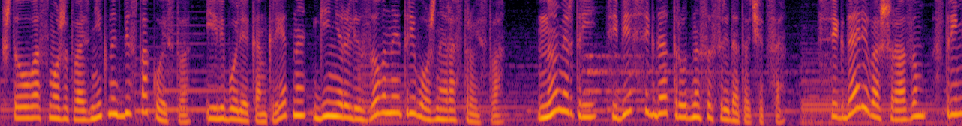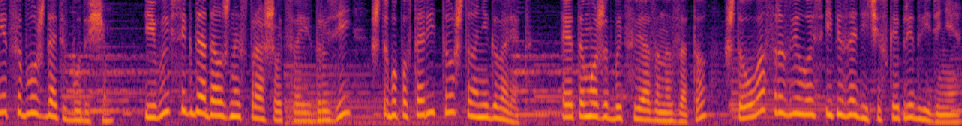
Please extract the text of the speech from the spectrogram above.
что у вас может возникнуть беспокойство или, более конкретно, генерализованное тревожное расстройство. Номер три. Тебе всегда трудно сосредоточиться. Всегда ли ваш разум стремится блуждать в будущем? И вы всегда должны спрашивать своих друзей, чтобы повторить то, что они говорят. Это может быть связано за то, что у вас развелось эпизодическое предвидение.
